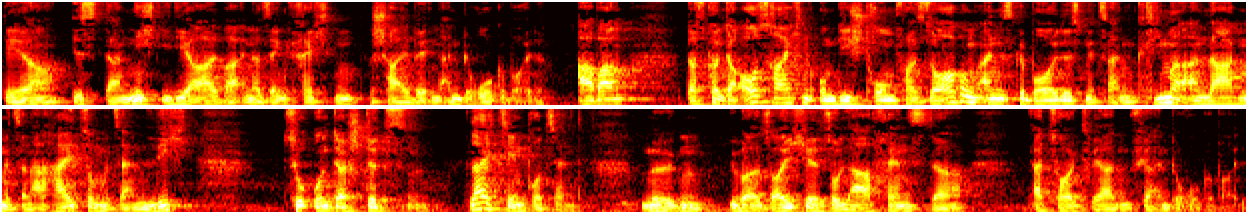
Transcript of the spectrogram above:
Der ist dann nicht ideal bei einer senkrechten Scheibe in einem Bürogebäude. Aber das könnte ausreichen, um die Stromversorgung eines Gebäudes mit seinen Klimaanlagen, mit seiner Heizung, mit seinem Licht zu unterstützen. Vielleicht 10 Prozent mögen über solche Solarfenster erzeugt werden für ein Bürogebäude.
